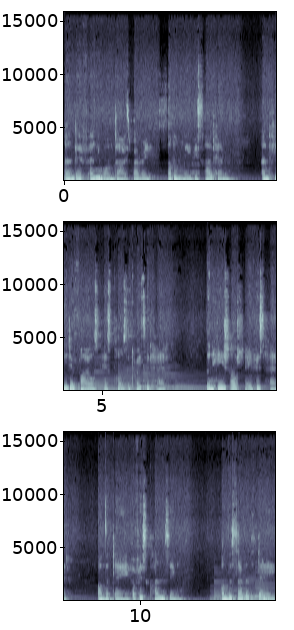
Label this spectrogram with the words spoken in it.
And if anyone dies very suddenly beside him, and he defiles his consecrated head, then he shall shave his head on the day of his cleansing. On the seventh day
